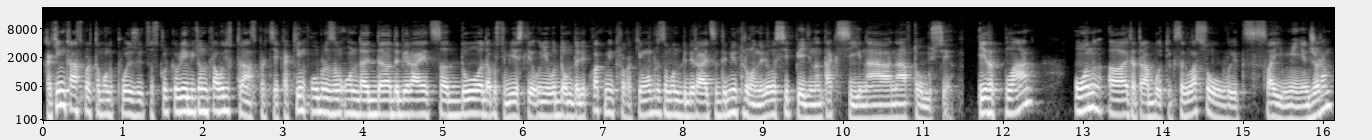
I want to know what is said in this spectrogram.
Каким транспортом он пользуется, сколько времени он проводит в транспорте, каким образом он добирается до, допустим, если у него дом далеко от метро, каким образом он добирается до метро, на велосипеде, на такси, на, на автобусе. И этот план, он, э, этот работник согласовывает со своим менеджером,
